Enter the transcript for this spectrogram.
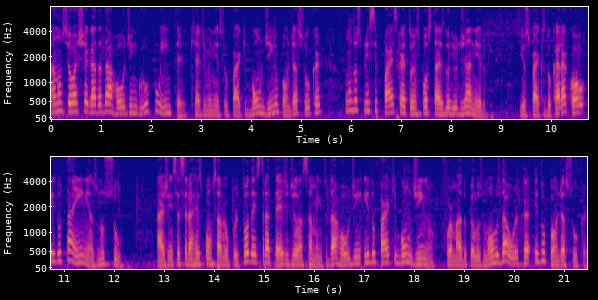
anunciou a chegada da holding Grupo Inter, que administra o Parque Bondinho Pão de Açúcar, um dos principais cartões postais do Rio de Janeiro, e os parques do Caracol e do Tainhas, no sul. A agência será responsável por toda a estratégia de lançamento da holding e do Parque Bondinho, formado pelos Morros da Urca e do Pão de Açúcar.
